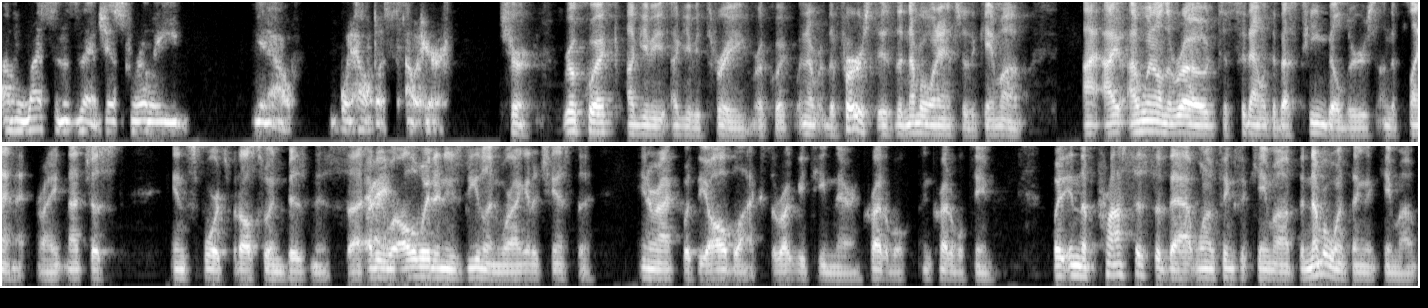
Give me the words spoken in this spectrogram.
of lessons that just really, you know, would help us out here? Sure. Real quick, I'll give you I'll give you three real quick. Number the first is the number one answer that came up. I, I, I went on the road to sit down with the best team builders on the planet, right? Not just in sports, but also in business. Uh, everywhere, all the way to New Zealand, where I get a chance to interact with the All Blacks, the rugby team there. Incredible, incredible team. But in the process of that, one of the things that came up, the number one thing that came up,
